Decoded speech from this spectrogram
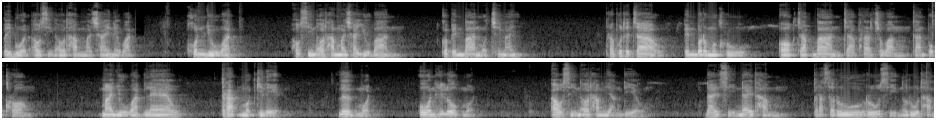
ไปบวชเอาศีลเอาธรรมมาใช้ในวัด คนอยู่วัด เอาศีลเอาธรรมมาใช้อยู่บ้าน ก็เป็นบ้านหมดใช่ไหม พระพุทธเจ้าเป็นบรมครู ออกจากบ้านจากพระราชวังการปกครอง มาอยู่วัดแล้ว ตรัสหมดกิเลส เลิกหมด โอนให้โลกหมด เอาศีลเอาธรรมอย่างเดียว ได้ศีลได้ธรรม ตรัสรู้รู้ศีลรู้ธรรม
